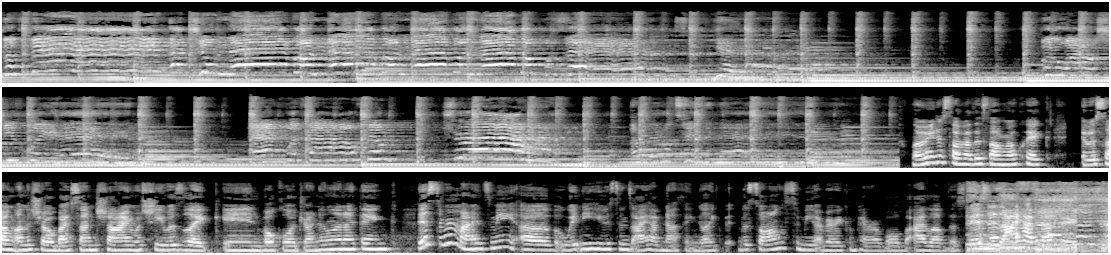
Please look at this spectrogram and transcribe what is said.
the thing that you never, never, never, never possess. Yeah. But while she's waiting, Let me just talk about this song real quick. It was sung on the show by Sunshine when she was like in vocal adrenaline, I think. This reminds me of Whitney Houston's I Have Nothing. Like the songs to me are very comparable, but I love this. This is I Have Nothing.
